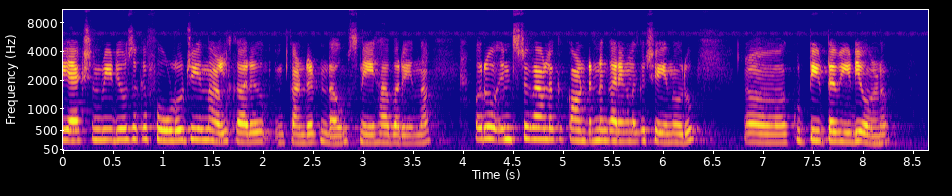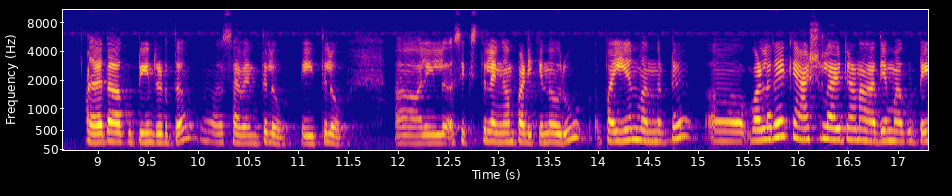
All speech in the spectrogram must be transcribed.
റിയാക്ഷൻ വീഡിയോസൊക്കെ ഫോളോ ചെയ്യുന്ന ആൾക്കാർ കണ്ടിട്ടുണ്ടാവും. സ്നേഹ പറയുന്ന ഒരു ഇൻസ്റ്റഗ്രാമിലൊക്കെ കോണ്ടന്റും കാര്യങ്ങളൊക്കെ ചെയ്യുന്ന ഒരു കുട്ടിയിട്ട വീഡിയോ ആണ്. അതായത് ആ കുട്ടീന്റെ അടുത്ത് സെവൻത്തിലോ എയ്ത്തിലോ അല്ലെങ്കിൽ സിക്സ്ത്തിലെങ്ങാൻ പഠിക്കുന്ന ഒരു പയ്യൻ വന്നിട്ട് വളരെ കാഷ്വൽ ആയിട്ടാണ് ആദ്യം ആ കുട്ടി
